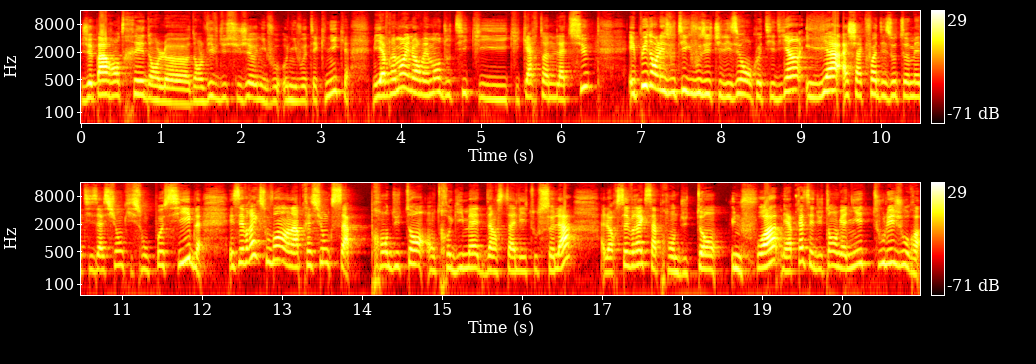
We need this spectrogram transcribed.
Je vais pas rentrer dans le dans le vif du sujet au niveau au niveau technique, mais il y a vraiment énormément d'outils qui cartonnent là-dessus. Et puis dans les outils que vous utilisez au quotidien, il y a à chaque fois des automatisations qui sont possibles. Et c'est vrai que souvent on a l'impression que ça prend du temps, entre guillemets, d'installer tout cela. Alors c'est vrai que ça prend du temps une fois, mais après c'est du temps gagné tous les jours.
